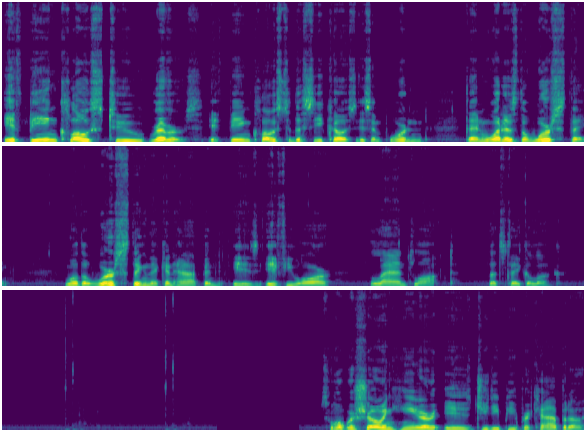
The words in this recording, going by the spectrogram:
if being close to rivers, if being close to the seacoast is important, then what is the worst thing? Well, the worst thing that can happen is if you are landlocked. Let's take a look. So what we're showing here is GDP per capita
